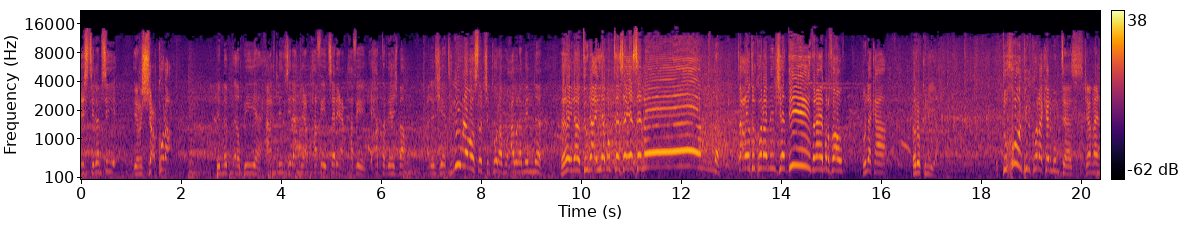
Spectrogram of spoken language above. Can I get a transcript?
استلام سيء. يرجع كرة. بمبدأ بحركة الانزلاق لعبد الحفيظ سريع عبد الحفيظ يحضر لهجمة على الجهة اليمنى ما وصلتش الكرة محاولة من إلى ثنائيه ممتازة. يا سلام! تعود الكرة من جديد راي مرفوض هناك ركنية. الدخول بالكرة كان ممتاز. جمال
